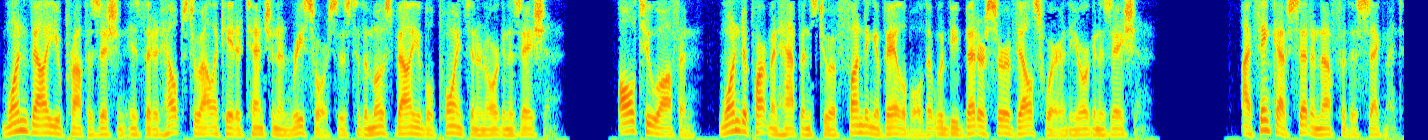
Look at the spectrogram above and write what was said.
one value proposition is that it helps to allocate attention and resources to the most valuable points in an organization. All too often, one department happens to have funding available that would be better served elsewhere in the organization. I think I've said enough for this segment.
